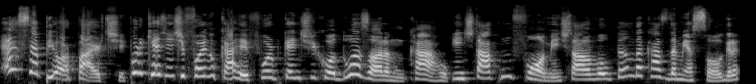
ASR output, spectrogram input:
Essa é a pior parte. Porque a gente foi no Carrefour, porque a gente ficou duas horas num carro e a gente tava com fome. A gente tava voltando da casa da minha sogra,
